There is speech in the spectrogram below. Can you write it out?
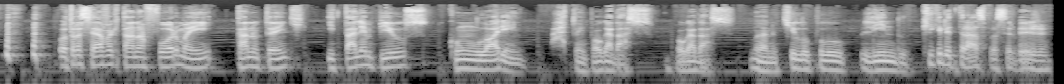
Outra serva que tá na forma aí, tá no tanque. Italian Pills com Lorien. Ah, tô empolgadaço. empolgadaço. Mano, que lúpulo lindo. O que, que ele traz pra cerveja,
